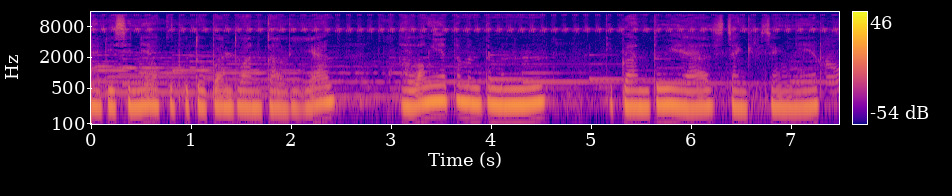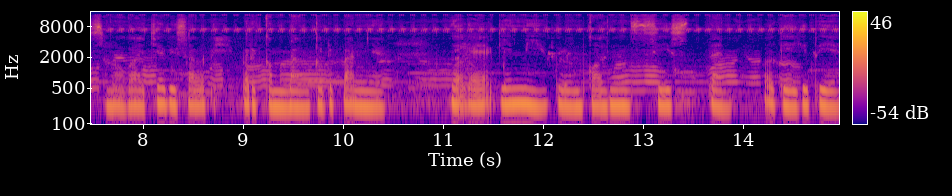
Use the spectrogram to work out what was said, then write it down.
Nah di sini aku butuh bantuan kalian. Tolong ya teman-teman dibantu ya secangkir-cengir semoga aja bisa lebih berkembang ke depannya. Nggak kayak gini belum konsisten. Oke gitu ya.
